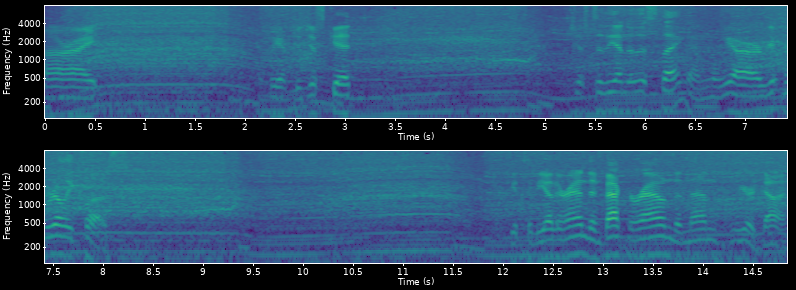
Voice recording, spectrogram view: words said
All right. We have to just get just to the end of this thing, and we are getting really close. Get to the other end and back around, and then we are done.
